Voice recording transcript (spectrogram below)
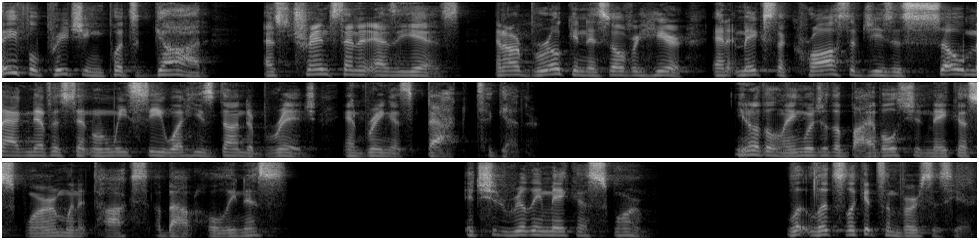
Faithful preaching puts God as transcendent as he is and our brokenness over here. And it makes the cross of Jesus so magnificent when we see what he's done to bridge and bring us back together. You know, the language of the Bible should make us squirm when it talks about holiness. It should really make us squirm. Let's look at some verses here.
